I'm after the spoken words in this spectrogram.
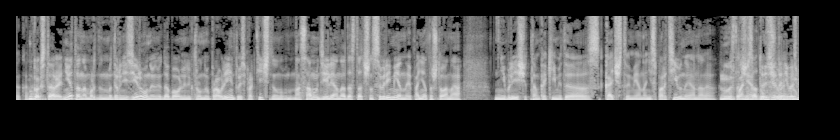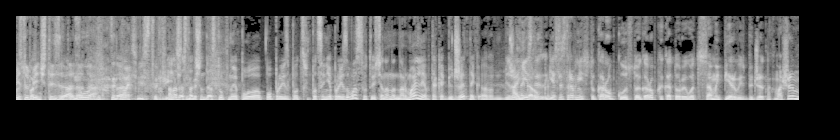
Как она? Ну, как старая, нет, она модер- модернизированная, добавлено электронное управление, то есть практически, ну, на самом деле, она достаточно современная. Понятно, что она не блещет там какими-то качествами, она не спортивная, она Ну, достаточно понятно. То есть это не задумчивая. восьмиступенчатый Да, да, затор. да, да. Восьмиступенчатая. Она достаточно доступная по, по, произ- по, по цене производства, то есть она нормальная, такая бюджетная, э, А бюджетная если, коробка. если сравнить эту коробку с той коробкой, которая вот самый первый из бюджетных машин,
